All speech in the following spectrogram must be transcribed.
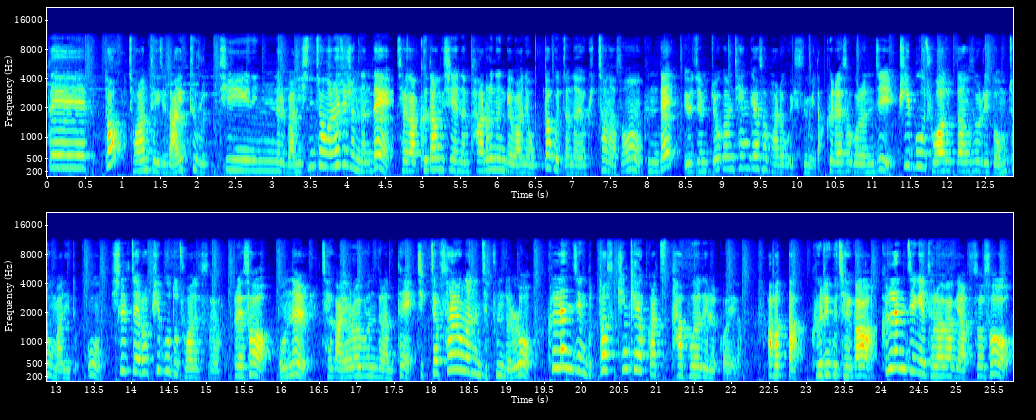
때부터 저한테 이제 나이트 루틴을 많이 신청을 해주셨는데 제가 그 당시에는 바르는 게 많이 없다고 했잖아요 귀찮아서. 근데 요즘 조금 챙겨서 바르고 있습니다. 그래서 그런지 피부 좋아졌다는 소리도 엄청 많이 듣고 실제로 피부도 좋아졌어요. 그래서 오늘 제가 여러분들한테 직접 사용하는 제품들로 클렌징부터 스킨케어까지 다 보여드릴 거예요 아 맞다 그리고 제가 클렌징에 들어가기 앞서서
